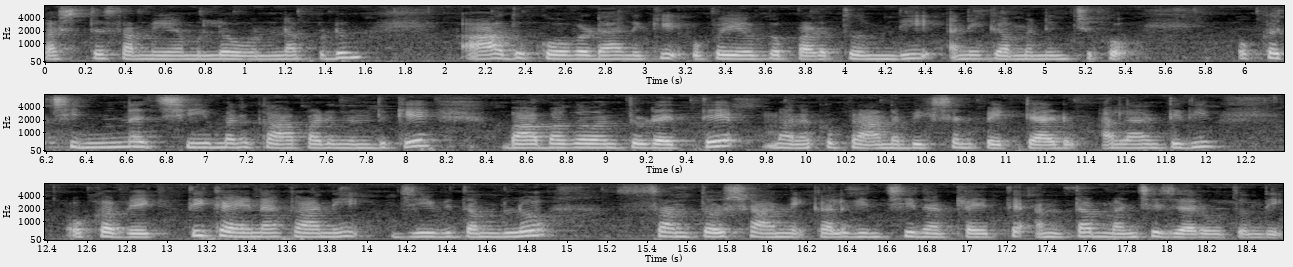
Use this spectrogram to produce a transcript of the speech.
కష్ట సమయంలో ఉన్నప్పుడు ఆదుకోవడానికి ఉపయోగపడుతుంది అని గమనించుకో. ఒక చిన్న చీమను కాపాడినందుకే బాబాగవంతుడైతే మనకు ప్రాణభిక్షను పెట్టాడు. అలాంటిది ఒక వ్యక్తికైనా కానీ జీవితంలో సంతోషాన్ని కలిగించినట్లయితే అంత మంచి జరుగుతుంది.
